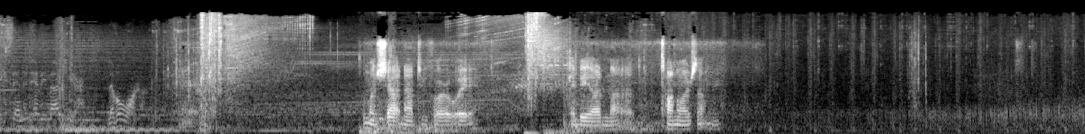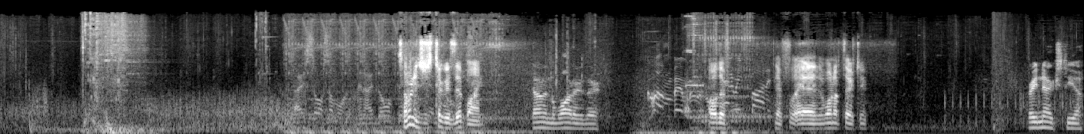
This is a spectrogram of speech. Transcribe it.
Extended heavy mag here. Level one. Someone shot not too far away. Maybe on a tunnel or something. I saw someone, and I don't. Somebody just took a move. zip line. Down in the water there. Oh, they're, they're uh, the one up there too. Right next to you.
